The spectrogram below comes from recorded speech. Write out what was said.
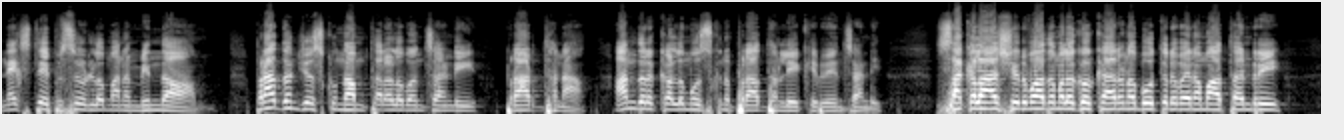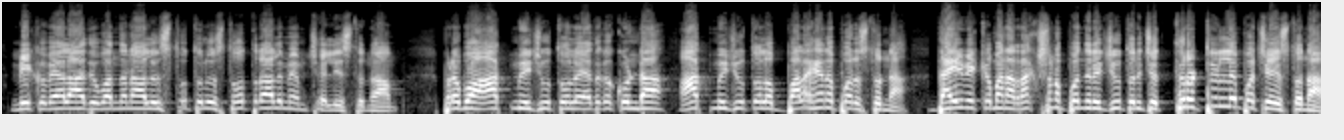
నెక్స్ట్ ఎపిసోడ్లో మనం విందాం. ప్రార్థన చేసుకుందాం. తలలు వంచండి. ప్రార్థన. అందరూ కళ్ళు మూసుకుని ప్రార్థనలు ఏకీభవించండి. సకల ఆశీర్వాదములకు కారణభూతుడమైన మా తండ్రి మీకు వేలాది వందనాలు స్థుతులు స్తోత్రాలు మేము చెల్లిస్తున్నాం. ప్రభు ఆత్మీయ జీవితంలో ఎదగకుండా ఆత్మీయ జీవితంలో బలహీనపరుస్తున్నా దైవికమైన రక్షణ పొందిన జీవితం నుంచి త్రొట్టిల్లింప చేస్తున్న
